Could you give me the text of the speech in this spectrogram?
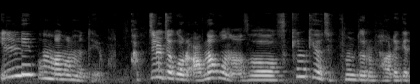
1, 2분만 하면 돼요. 각질 제거를 안 하고 나서 스킨케어 제품들을 바르게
